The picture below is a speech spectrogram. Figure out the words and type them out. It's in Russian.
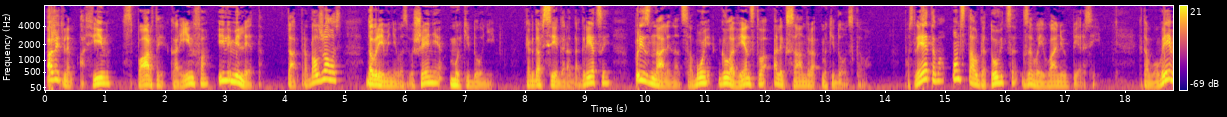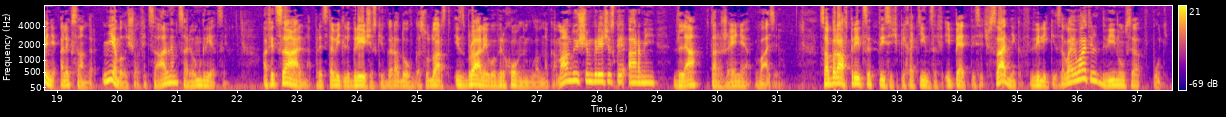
а жителем Афин, Спарты, Каринфа или Милета. Так продолжалось до времени возвышения Македонии, когда все города Греции признали над собой главенство Александра Македонского. После этого он стал готовиться к завоеванию Персии. К тому времени Александр не был еще официальным царем Греции. Официально представители греческих городов-государств избрали его верховным главнокомандующим греческой армии для вторжения в Азию. Собрав 30 тысяч пехотинцев и 5 тысяч всадников, великий завоеватель двинулся в путь.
